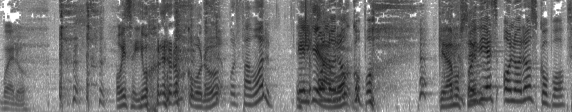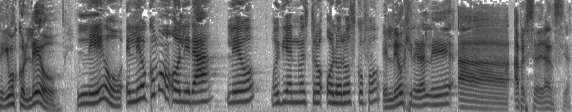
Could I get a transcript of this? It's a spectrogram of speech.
Bueno. Hoy seguimos con el horóscopo, ¿no? Por favor. ¿En El qué quedamos? Quedamos Hoy en... día es oloróscopo. Seguimos con Leo. Leo. ¿El Leo cómo olerá, Leo, hoy día en nuestro oloróscopo? El Leo en general lee a, a perseverancia.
